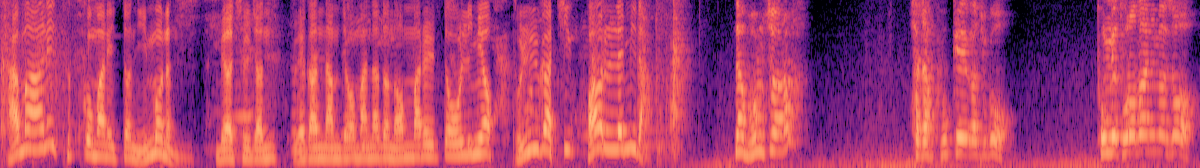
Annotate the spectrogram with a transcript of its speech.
가만히 듣고만 있던 임모는 며칠 전 외간 남자와 만나던 엄마를 떠올리며 불같이 화를 냅니다. 나 모를 줄 알아? 화장 곱게 해가지고 동네 돌아다니면서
